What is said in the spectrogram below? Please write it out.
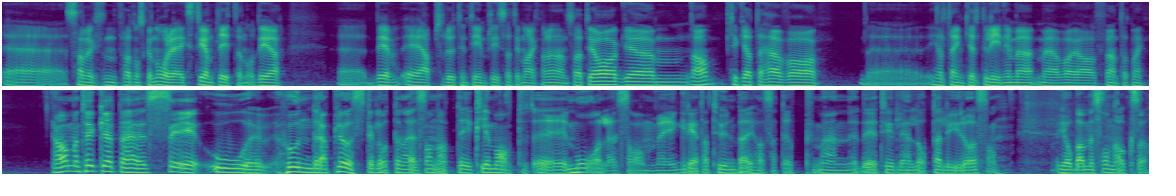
eh, sannolikheten för att de ska nå det är extremt liten och det, eh, det är absolut inte inprisat i marknaden än. Så att jag eh, ja, tycker att det här var Eh, helt enkelt i linje med, med vad jag förväntat mig. Ja, man tycker att det här CO 100 plus, det låter som något eh, klimatmål eh, som Greta Thunberg har satt upp. Men det är tydligen Lotta Lyra som jobbar med sådana också.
